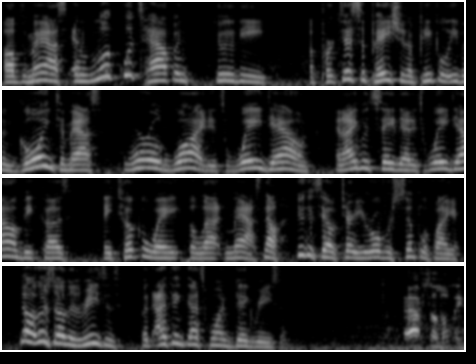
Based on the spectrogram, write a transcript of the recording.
of the Mass, and look what's happened to the uh, participation of people even going to Mass worldwide. It's way down, and I would say that it's way down because they took away the Latin Mass. Now, you could say, oh, Terry, you're oversimplifying it. No, there's other reasons, but I think that's one big reason. Absolutely.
